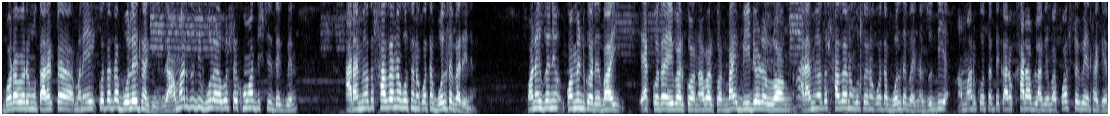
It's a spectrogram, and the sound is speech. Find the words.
বরাবরের মতো আরেকটা মানে এই কথাটা বলেই থাকি যে, আমার যদি ভুল হয় অবশ্যই ক্ষমা দৃষ্টি দেখবেন। আর আমি অত সাজানো গোছানো কথা বলতে পারি না। অনেকজনই কমেন্ট করে, ভাই, এক কথা এবার কন, আবার কন। ভাই ভিডিওটা লং আর আমি অত সাজানো গোছানো কথা বলতে পারি না। যদি আমার কথাতে কারও খারাপ লাগে বা কষ্ট পেয়ে থাকেন,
